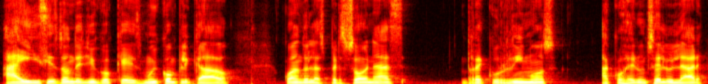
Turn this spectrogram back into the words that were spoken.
Ahí sí es donde yo digo que es muy complicado cuando las personas recurrimos a coger un celular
